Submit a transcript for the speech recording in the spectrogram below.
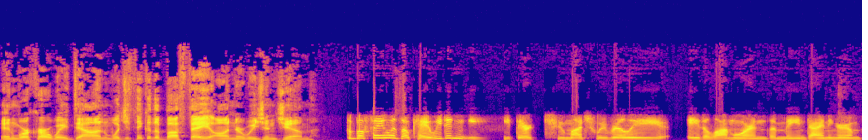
and work our way down. What'd you think of the buffet on Norwegian Gem? The buffet was okay. We didn't eat there too much. We really ate a lot more in the main dining rooms,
